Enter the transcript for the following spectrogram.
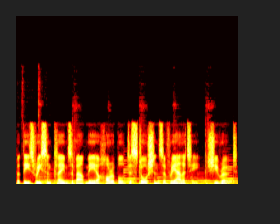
but these recent claims about me are horrible distortions of reality, she wrote.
